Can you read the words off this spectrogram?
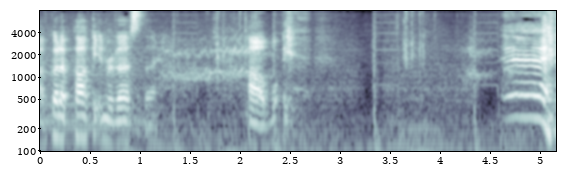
I've got to park it in reverse though. Oh, what? Eh.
